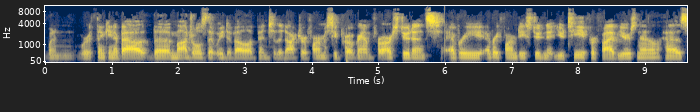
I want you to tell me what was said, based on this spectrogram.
when we're thinking about the modules that we develop into the Doctor of Pharmacy program for our students, every every PharmD student at UT for five years now has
